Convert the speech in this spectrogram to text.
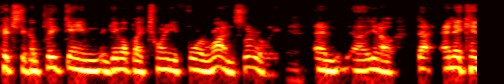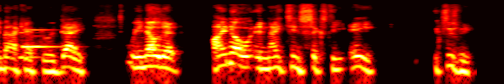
pitched a complete game and gave up like 24 runs, literally. And, uh, you know, that, and they came back after a day. We know that, I know in 1968, excuse me,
